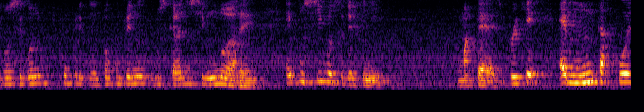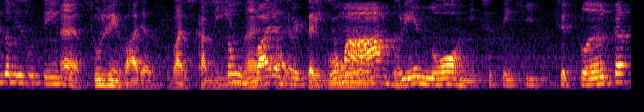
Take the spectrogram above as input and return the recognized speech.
tô segundo, eu tô cumprindo os créditos do segundo ano. Sim. É impossível você definir uma tese, porque é muita coisa ao mesmo tempo. É, surgem várias, vários caminhos, São né? várias, vertentes. É uma árvore enorme que você tem que, que você planta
